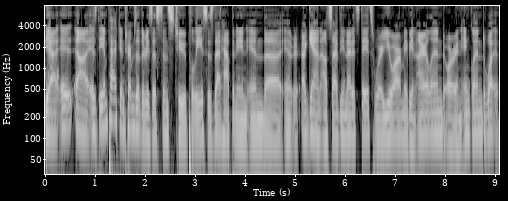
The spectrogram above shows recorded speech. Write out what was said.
Yeah, it, uh, is the impact in terms of the resistance to police is that happening in the again outside the United States where you are, maybe in Ireland or in England? What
